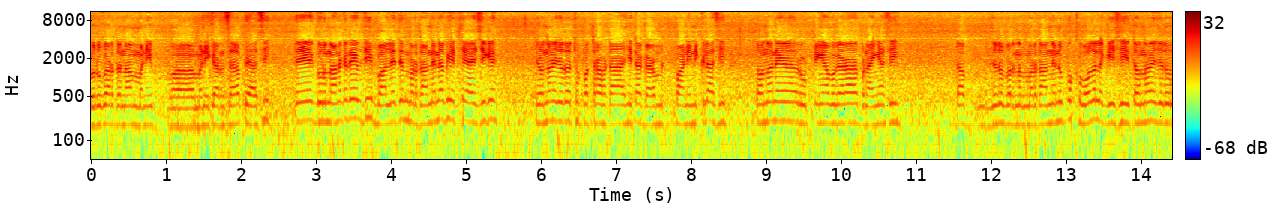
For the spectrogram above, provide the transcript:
ਗੁਰੂ ਘਰ ਦਾ ਨਾਮ ਮਣੀ ਅਹ ਮਣੀਕਰਨ ਸਾਹਿਬ ਪਿਆ ਸੀ। ਤੇ ਗੁਰੂ ਨਾਨਕ ਦੇਵ ਜੀ ਬਾਲੇ ਤੇ ਮਰਦਾਨੇ ਨਾਲ ਵੀ ਇੱਥੇ ਆਏ ਸੀਗੇ। ਤੇ ਉਹਨਾਂ ਨੇ ਜਦੋਂ ਇੱਥੋਂ ਪੱਥਰ ਹਟਾਇਆ ਸੀ ਤਾਂ ਗਰਮ ਪਾਣੀ ਨਿਕਲਿਆ ਸੀ। ਤਾਂ ਉਹਨਾਂ ਨੇ ਰੋਟੀਆਂ ਵਗੈਰਾ ਬਣਾਈਆਂ ਸੀ। ਤਾਂ ਜਦੋਂ ਮਰਦਾਨੇ ਨੂੰ ਭੁੱਖ ਬਹੁਤ ਲੱਗੀ ਸੀ ਤਾਂ ਉਹਨਾਂ ਨੇ ਜਦੋਂ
